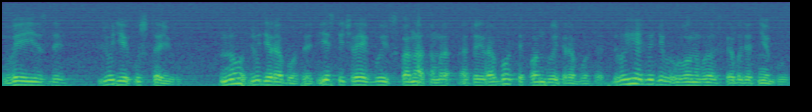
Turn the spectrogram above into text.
выезды. Люди устают. Но люди работают. Если человек будет с фанатом этой работы, он будет работать. Другие люди в уголовном розыске работать не будут.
